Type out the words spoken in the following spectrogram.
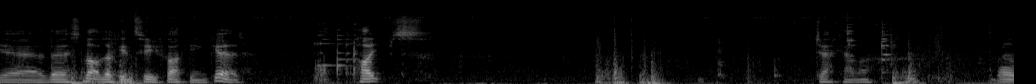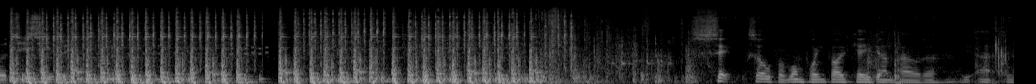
Yeah, that's not looking too fucking good. Pipes. Jackhammer. Where would TC be? Six sulfur, 1.5k gunpowder. You actually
